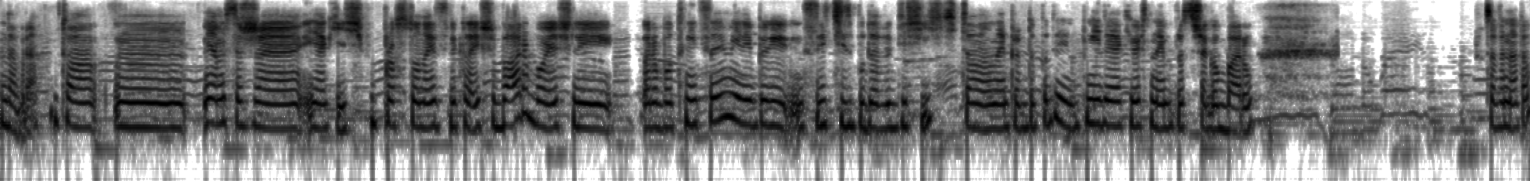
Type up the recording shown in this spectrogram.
Dobra, to mm, ja myślę, że jakiś po prostu najzwyklejszy bar, bo jeśli robotnicy mieliby z- ci z budowy gdzieś iść, to najprawdopodobniej do jakiegoś najprostszego baru. Co wy na to?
